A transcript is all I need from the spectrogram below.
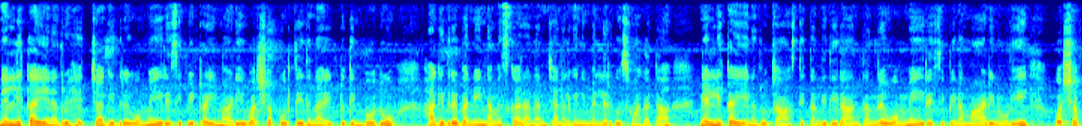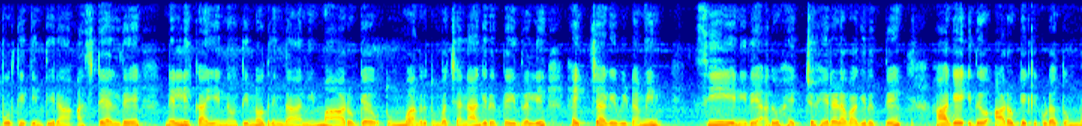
ನೆಲ್ಲಿಕಾಯಿ ಏನಾದರೂ ಹೆಚ್ಚಾಗಿದ್ದರೆ ಒಮ್ಮೆ ಈ ರೆಸಿಪಿ ಟ್ರೈ ಮಾಡಿ ವರ್ಷ ಪೂರ್ತಿ ಇದನ್ನು ಇಟ್ಟು ತಿನ್ಬೋದು. ಹಾಗಿದ್ರೆ ಬನ್ನಿ, ನಮಸ್ಕಾರ. ನನ್ನ ಚಾನಲ್ಗೆ ನಿಮ್ಮೆಲ್ಲರಿಗೂ ಸ್ವಾಗತ. ನೆಲ್ಲಿಕಾಯಿ ಏನಾದರೂ ಜಾಸ್ತಿ ತಂದಿದ್ದೀರಾ ಅಂತಂದರೆ ಒಮ್ಮೆ ಈ ರೆಸಿಪಿನ ಮಾಡಿ ನೋಡಿ, ವರ್ಷ ಪೂರ್ತಿ ತಿಂತೀರಾ? ಅಷ್ಟೇ ಅಲ್ಲದೆ ನೆಲ್ಲಿಕಾಯಿಯನ್ನು ತಿನ್ನೋದ್ರಿಂದ ನಿಮ್ಮ ಆರೋಗ್ಯ ತುಂಬ ಅಂದರೆ ತುಂಬ ಚೆನ್ನಾಗಿರುತ್ತೆ. ಇದರಲ್ಲಿ ಹೆಚ್ಚಾಗಿ ವಿಟಮಿನ್ ಸಿ ಏನಿದೆ, ಅದು ಹೆಚ್ಚು ಹೇರಳವಾಗಿರುತ್ತೆ. ಹಾಗೆ ಇದು ಆರೋಗ್ಯಕ್ಕೆ ಕೂಡ ತುಂಬ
